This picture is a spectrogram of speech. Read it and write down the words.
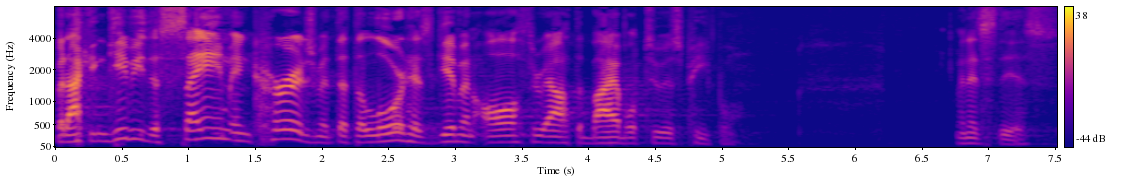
But I can give you the same encouragement that the Lord has given all throughout the Bible to his people. And it's this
